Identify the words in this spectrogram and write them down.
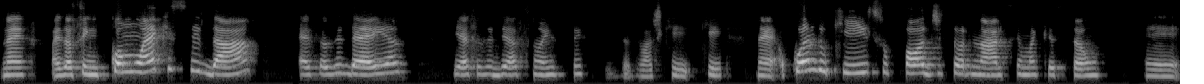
né? Mas assim, como é que se dá essas ideias e essas ideações suicidas? Eu acho que, que né, quando que isso pode tornar-se uma questão é,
